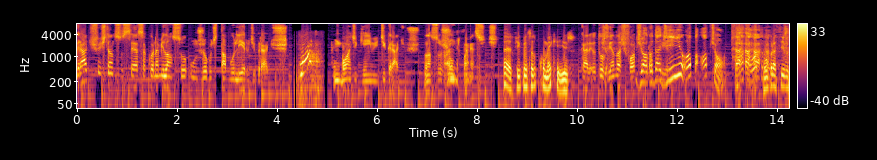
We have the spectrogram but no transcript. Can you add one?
Gradius fez tanto sucesso, a Konami lançou um jogo de tabuleiro de Gradius. What? Um board game de Gradius. Lançou junto com a MSX. é, eu fico pensando como é que é isso. Cara, eu tô vendo as fotos Joga o dadinho, opa, option. Coloca outro. Vamos pra cima.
